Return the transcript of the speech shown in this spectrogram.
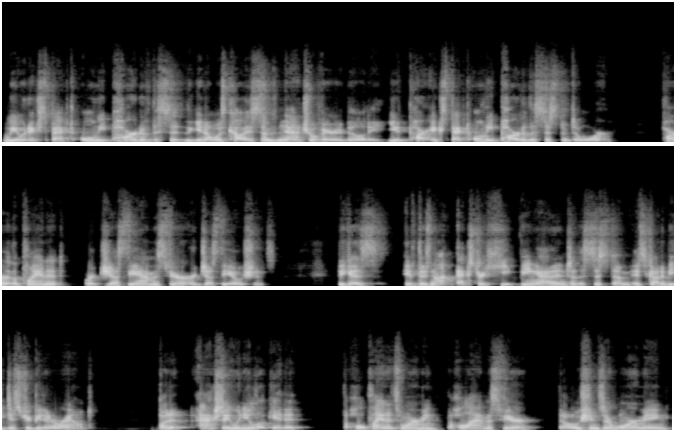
we would expect only part of the you know was causing some natural variability. You'd part, expect only part of the system to warm, part of the planet, or just the atmosphere, or just the oceans, because if there's not extra heat being added into the system, it's got to be distributed around. But it, actually, when you look at it, the whole planet's warming, the whole atmosphere, the oceans are warming,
